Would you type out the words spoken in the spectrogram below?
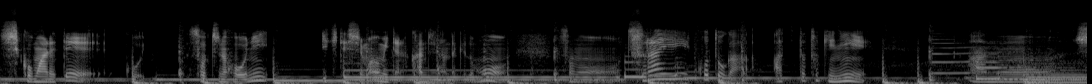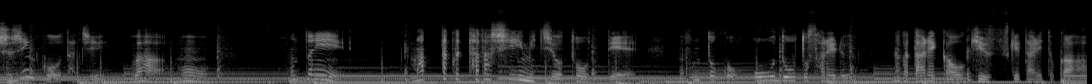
仕込まれてこうそっちの方に生きてしまうみたいな感じなんだけどもその辛いことがあった時にあの主人公たちはもう本当に全く正しい道を通ってもう本当こう王道とされるなんか誰かを傷つけたりとか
